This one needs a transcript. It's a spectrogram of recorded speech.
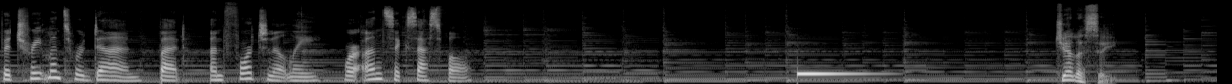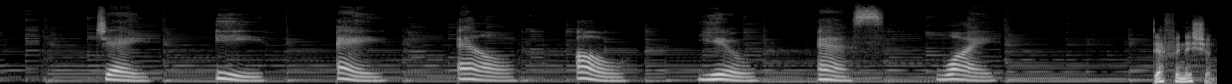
The treatments were done, but, unfortunately, were unsuccessful. Jealousy J E A L O U S Y Definition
